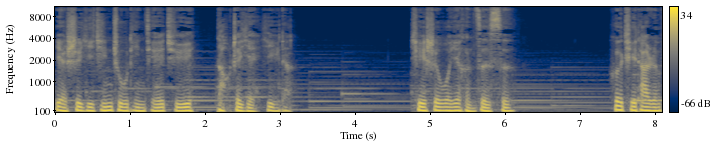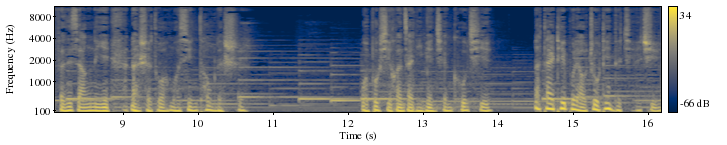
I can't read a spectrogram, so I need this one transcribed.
也是已经注定结局，倒着演绎的。其实我也很自私。和其他人分享你，那是多么心痛的事。我不喜欢在你面前哭泣。那代替不了注定的结局。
